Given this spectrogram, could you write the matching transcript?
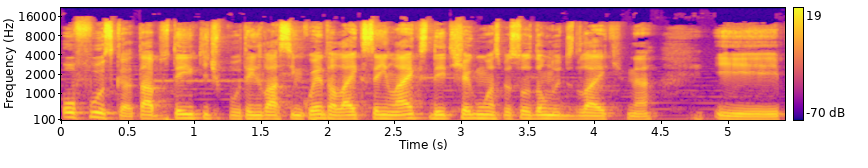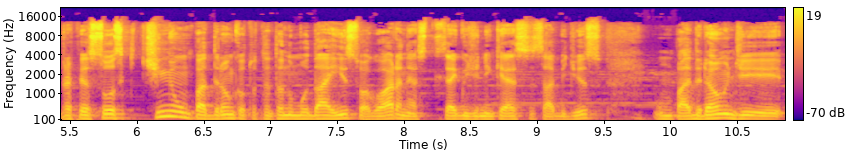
ofusca, tá? Tu tem que, tipo, tem lá 50 likes, 100 likes, daí chegam umas pessoas dando dislike, né? E para pessoas que tinham um padrão, que eu tô tentando mudar isso agora, né? Se tu segue o Genicast, você sabe disso. Um padrão de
